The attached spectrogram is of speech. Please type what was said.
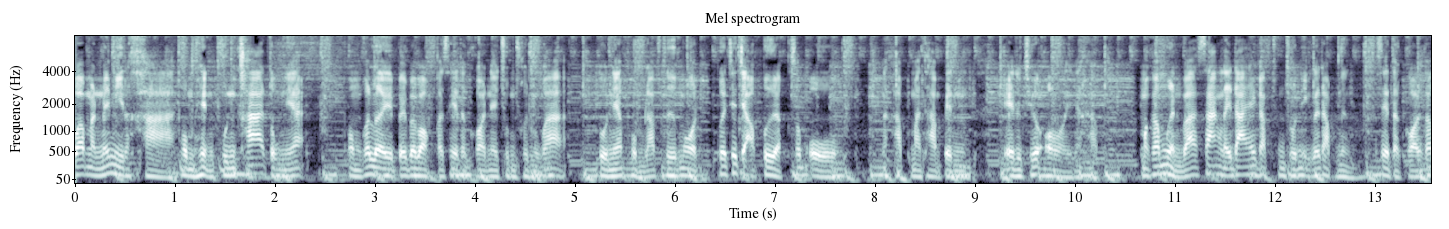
ว่ามันไม่มีราคา ผมเห็นคุณค่าตรงเนี้ยผมก็เลยไปบอกเกษตรกรในชุมชนว่าตัวนี้ผมรับซื้อหมด เพื่อที่จะเอาเปลือกส้มโอนะครับมาทำเป็นเอเดอร์เชอร์ออยนะครับ มันก็เหมือนว่าสร้างรายได้ให้กับชุมชนอีกระดับหนึ่ง เกษตรกรก็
